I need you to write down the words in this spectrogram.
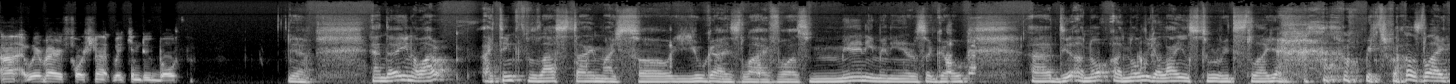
uh, we're very fortunate we can do both. Yeah, and uh, you know, I, I think the last time I saw you guys live was many, many years ago. Uh, the Ano- Unholy Alliance tour with Slayer, which was like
